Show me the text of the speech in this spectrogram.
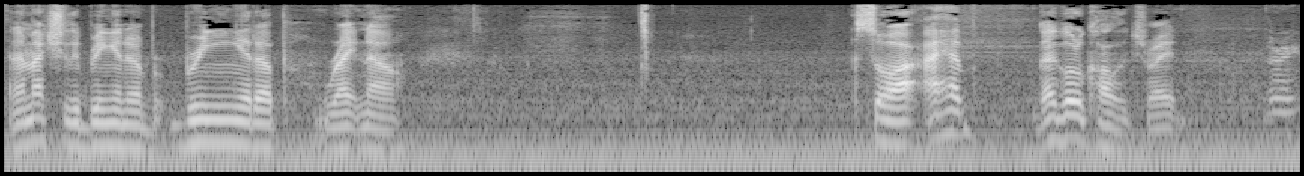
and I'm actually bringing it up, bringing it up right now. So I I have, I go to college, right? Right.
